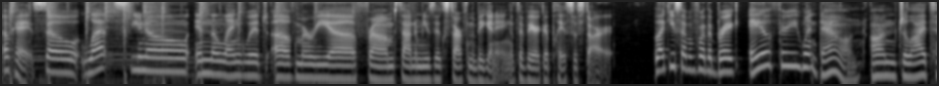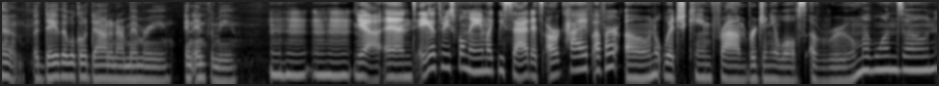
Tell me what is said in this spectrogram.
Okay, so let's, you know, in the language of Maria from Sound of Music, start from the beginning. It's a very good place to start. Like you said before the break, AO3 went down on July 10th, a day that will go down in our memory in infamy. Mm-hmm, mm-hmm. Yeah. And AO3's full name, like we said, it's Archive of Our Own, which came from Virginia Woolf's A Room of One's Own.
